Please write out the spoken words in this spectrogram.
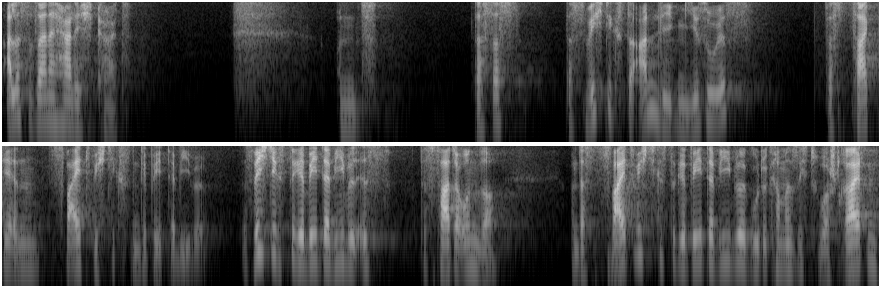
Alles zu seiner Herrlichkeit. Und dass das das wichtigste Anliegen Jesu ist, das zeigt er im zweitwichtigsten Gebet der Bibel. Das wichtigste Gebet der Bibel ist das Vaterunser. Und das zweitwichtigste Gebet der Bibel, gut, da kann man sich drüber streiten,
